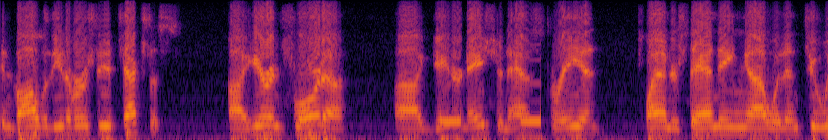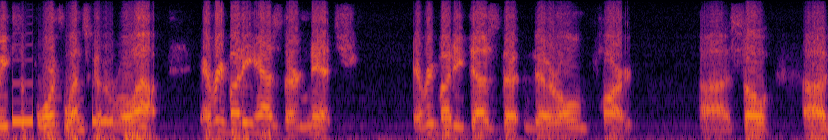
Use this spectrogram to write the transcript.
involved with the University of Texas. Uh, here in Florida, uh, Gator Nation has three, and my understanding, uh, within two weeks, the fourth one's going to roll out. Everybody has their niche. Everybody does the, their own part. Uh, so uh,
